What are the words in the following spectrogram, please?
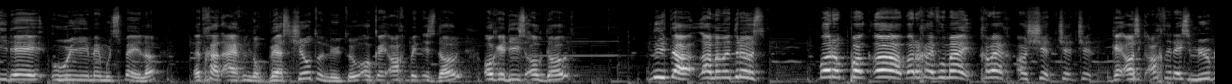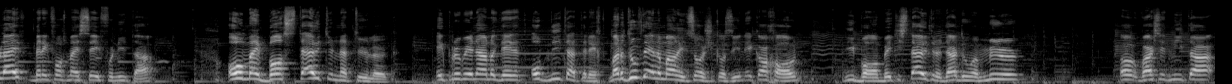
idee hoe je hiermee moet spelen. Het gaat eigenlijk nog best chill tot nu toe. Oké, 8-bit is dood. Oké, die is ook dood. Nita, laat me met rust. Waarom pak... Ah, waarom ga je voor mij? Ga weg. Oh, shit, shit, shit. Oké, als ik achter deze muur blijf, ben ik volgens mij safe voor Nita. Oh, mijn bal stuitert natuurlijk. Ik probeer namelijk deze op Nita te richten. Maar dat hoeft helemaal niet, zoals je kan zien. Ik kan gewoon die bal een beetje stuiteren. Daar doen we een muur. Oh, waar zit Nita?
